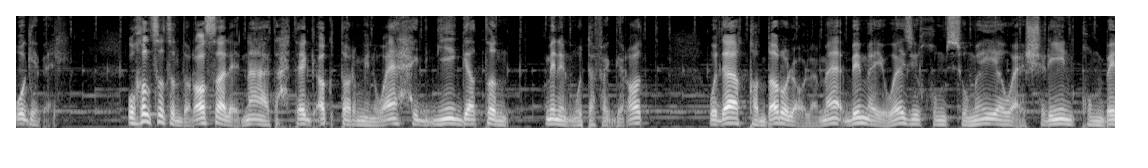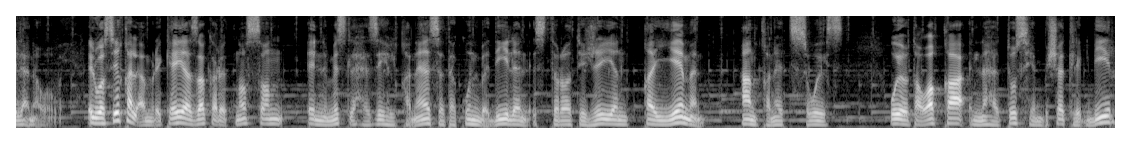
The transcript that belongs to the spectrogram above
وجبال. وخلصت الدراسة لأنها تحتاج أكتر من واحد جيجا طن من المتفجرات وده قدره العلماء بما يوازي 520 قنبلة نووية. الوثيقة الأمريكية ذكرت نصا أن مثل هذه القناة ستكون بديلا استراتيجيا قيما عن قناة السويس ويتوقع أنها تسهم بشكل كبير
